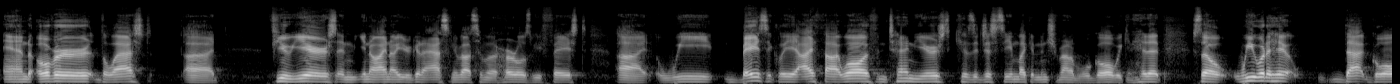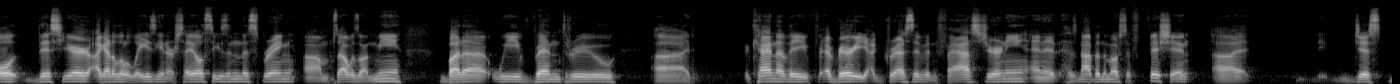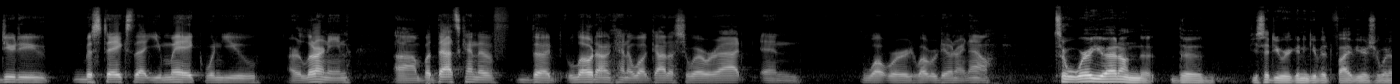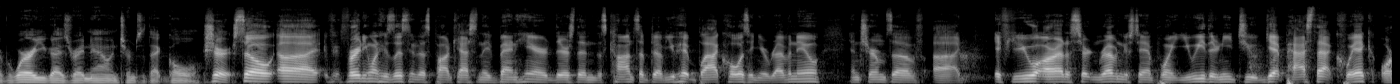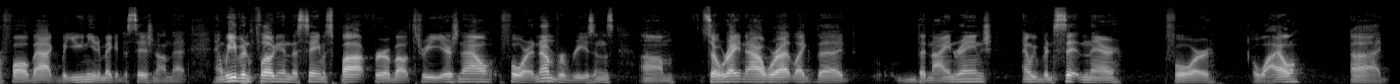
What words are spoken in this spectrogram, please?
and over the last uh, few years, and you know, I know you're going to ask me about some of the hurdles we faced. Uh, we basically, I thought, well, if in 10 years, because it just seemed like an insurmountable goal, we can hit it. So we would have hit that goal this year. I got a little lazy in our sales season this spring, um, so that was on me. But uh, we've been through. Uh, kind of a, a very aggressive and fast journey, and it has not been the most efficient, uh, just due to mistakes that you make when you are learning. Um, but that's kind of the lowdown, kind of what got us to where we're at and what we're what we're doing right now. So where are you at on the the? You said you were going to give it five years or whatever. Where are you guys right now in terms of that goal? Sure. So, uh, for anyone who's listening to this podcast and they've been here, there's then this concept of you hit black holes in your revenue in terms of uh, if you are at a certain revenue standpoint, you either need to get past that quick or fall back, but you need to make a decision on that. And we've been floating in the same spot for about three years now for a number of reasons. Um, so right now we're at like the the nine range, and we've been sitting there for a while. Uh,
